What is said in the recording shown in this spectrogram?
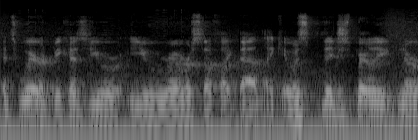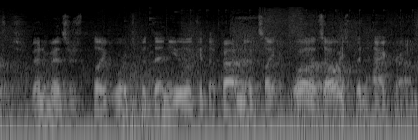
It's weird because you you remember stuff like that. Like it was they just barely nerfed Venomancer's Plague Wards, but then you look at the pattern and it's like, well, it's always been high ground.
